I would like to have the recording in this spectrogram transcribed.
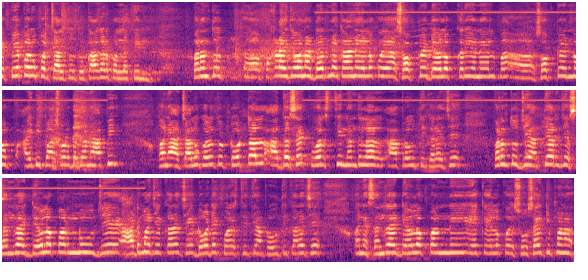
એ પેપર ઉપર ચાલતું હતું કાગળ પર લખીને. પરંતુ પકડાઈ જવાના ડરને કારણે એ લોકોએ આ સોફ્ટવેર ડેવલપ કરી અને સોફ્ટવેરનો આઈડી પાસવર્ડ બધાને આપી અને આ ચાલુ કર્યું. તો ટોટલ આ દસેક વર્ષથી નંદલાલ આ પ્રવૃત્તિ કરે છે. પરંતુ જે અત્યારે જે સનરાઈઝ ડેવલપરનું જે આડમાં જે કરે છે, એ દોઢેક વર્ષથી ત્યાં પ્રવૃત્તિ કરે છે. અને સનરાઈઝ ડેવલપરની એક એ લોકોએ સોસાયટી પણ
